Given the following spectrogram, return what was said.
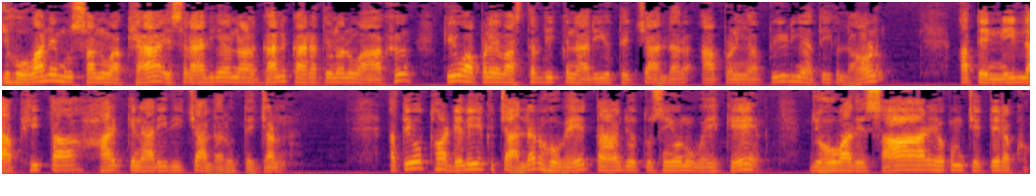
ਯਹੋਵਾ ਨੇ موسی ਨੂੰ ਆਖਿਆ ਇਸرائیਲੀਆਂ ਨਾਲ ਗੱਲ ਕਰ ਅਤੇ ਉਹਨਾਂ ਨੂੰ ਆਖ ਕਿ ਉਹ ਆਪਣੇ ਵਸਤਰ ਦੀ ਕਿਨਾਰੀ ਉੱਤੇ ਝਾਲਰ ਆਪਣੀਆਂ ਪੀੜੀਆਂ ਤੀਕ ਲਾਉਣ ਅਤੇ ਨੀਲਾ ਫੀਤਾ ਹਰ ਕਿਨਾਰੀ ਦੀ ਝਾਲਰ ਉੱਤੇ ਜੜਨ ਅਤੇ ਉਹ ਤੁਹਾਡੇ ਲਈ ਇੱਕ ਝਾਲਰ ਹੋਵੇ ਤਾਂ ਜੋ ਤੁਸੀਂ ਉਹਨੂੰ ਵੇਖ ਕੇ ਯਹੋਵਾ ਦੇ ਸਾਰੇ ਹੁਕਮ ਚੇਤੇ ਰੱਖੋ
